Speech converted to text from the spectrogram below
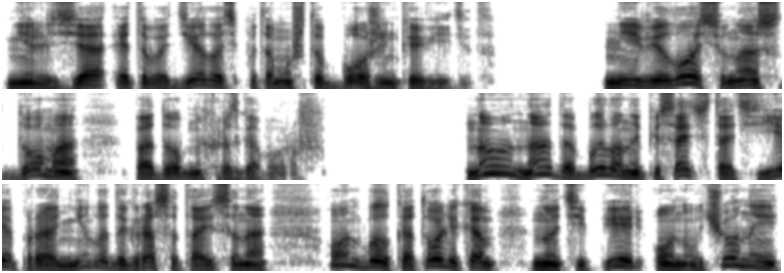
«нельзя этого делать, потому что Боженька видит». Не велось у нас дома подобных разговоров. Но надо было написать в статье про Нила Деграсса Тайсона. Он был католиком, но теперь он ученый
